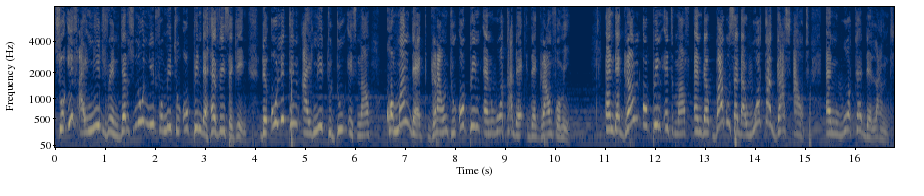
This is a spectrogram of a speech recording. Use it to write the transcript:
So if I need rain, there is no need for me to open the heavens again. The only thing I need to do is now command the ground to open and water the, the ground for me. And the ground opened its mouth, and the Bible said that water gushed out and watered the land.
